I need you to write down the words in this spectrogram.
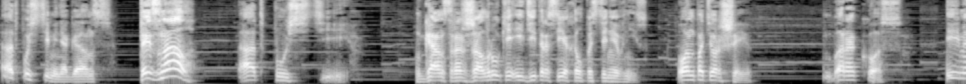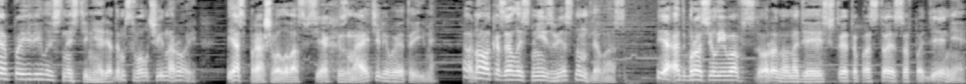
«Отпусти меня, Ганс». «Ты знал?» «Отпусти». Ганс разжал руки, и Дитер съехал по стене вниз. Он потер шею. «Баракос. Имя появилось на стене рядом с волчьей норой. Я спрашивал вас всех, знаете ли вы это имя. Оно оказалось неизвестным для вас. Я отбросил его в сторону, надеясь, что это простое совпадение.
